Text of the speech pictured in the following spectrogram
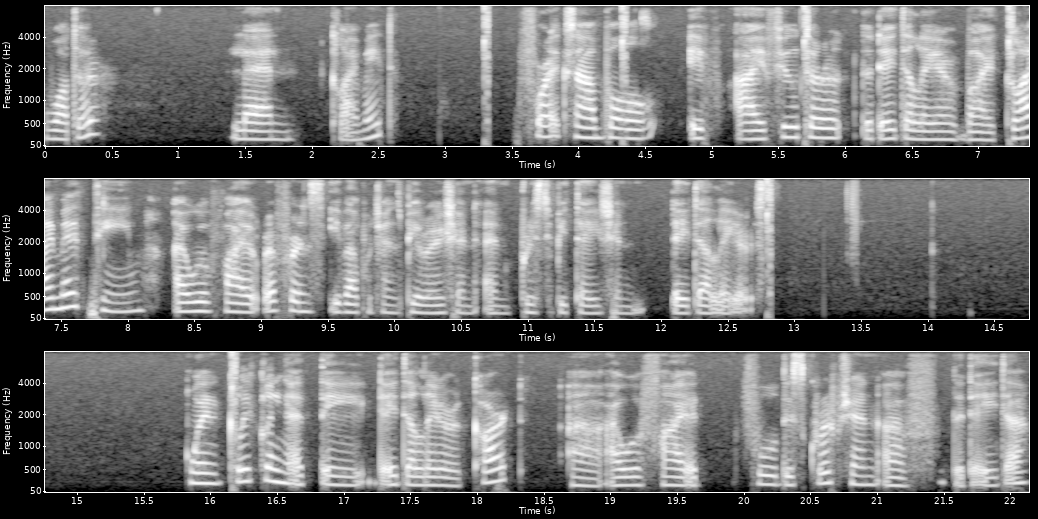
water, land, climate. For example, if I filter the data layer by climate theme, I will find reference evapotranspiration and precipitation data layers. When clicking at the data layer card, uh, I will find a full description of the data,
